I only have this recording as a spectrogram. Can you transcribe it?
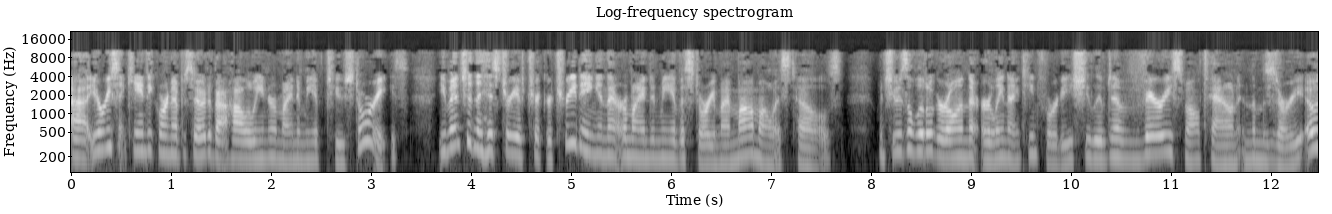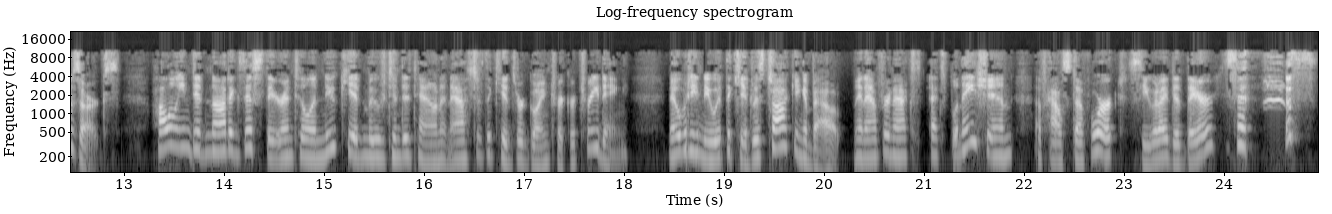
Uh, your recent candy corn episode about Halloween reminded me of two stories. You mentioned the history of trick or treating, and that reminded me of a story my mom always tells. When she was a little girl in the early 1940s, she lived in a very small town in the Missouri Ozarks. Halloween did not exist there until a new kid moved into town and asked if the kids were going trick or treating. Nobody knew what the kid was talking about. And after an ex- explanation of how stuff worked, see what I did there? He says,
